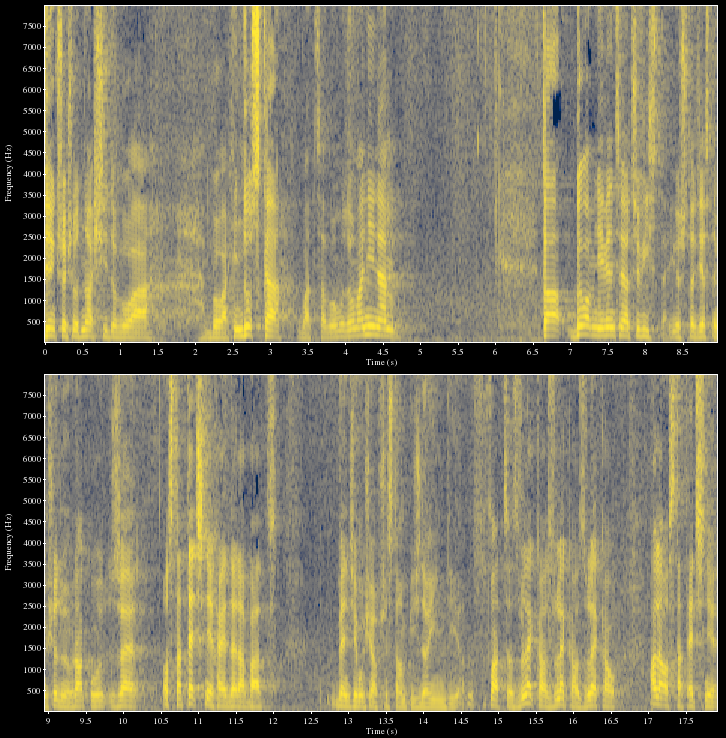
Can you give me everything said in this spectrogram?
większość ludności to była, była hinduska, władca był muzułmaninem, to było mniej więcej oczywiste już w 1947 roku, że ostatecznie Hyderabad będzie musiał przystąpić do Indii. Władca zwlekał, zwlekał, zwlekał, ale ostatecznie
